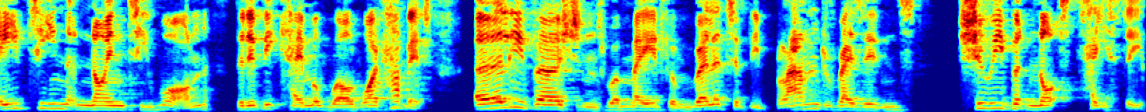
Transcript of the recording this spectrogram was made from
1891 that it became a worldwide habit. Early versions were made from relatively bland resins, chewy but not tasty.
